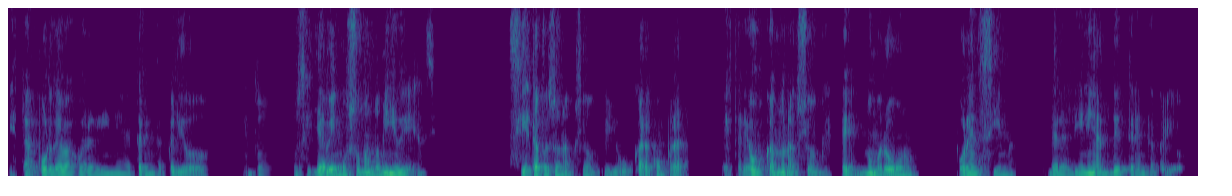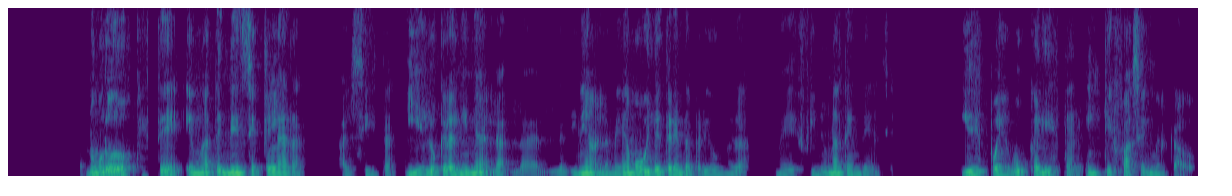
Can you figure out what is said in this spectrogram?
está por debajo de la línea de 30 periodos, entonces ya vengo sumando mi evidencia. Si esta fuese una acción que yo buscara comprar, estaría buscando una acción que esté, número uno, por encima de la línea de 30 periodos. Número dos, que esté en una tendencia clara alcista, y es lo que la línea, la, la, la línea, la media móvil de 30 periodos me da me define una tendencia. Y después buscaría estar en qué fase del mercado.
